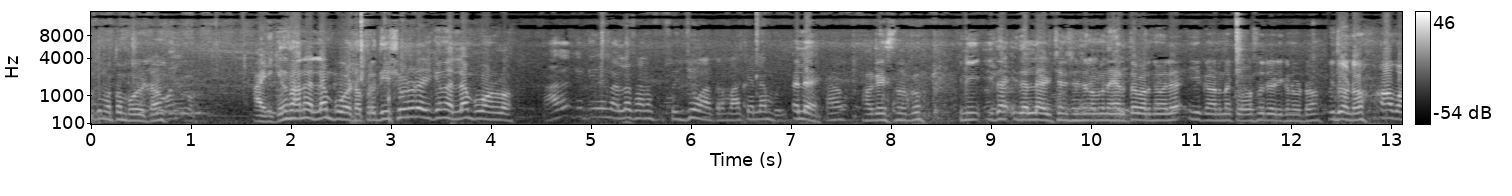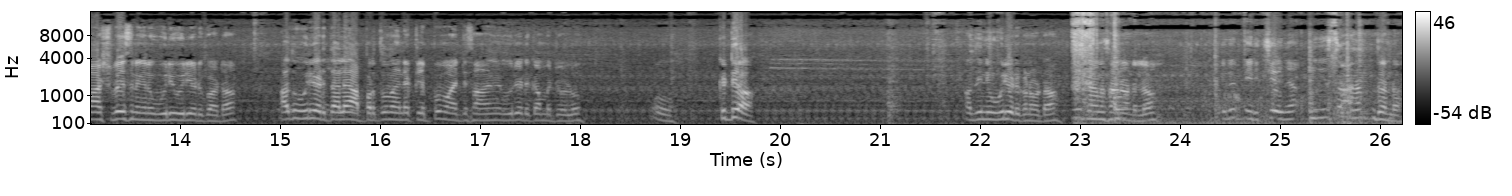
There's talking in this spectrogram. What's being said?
ഇത് മൊത്തം പോയി കേട്ടോ. അഴിക്കുന്ന സാധനം എല്ലാം പോവാട്ടോ പ്രതീക്ഷയോടുകൂടി അഴിക്കുന്ന എല്ലാം പോവാണല്ലോ. ആകെ കിട്ടിയത് നല്ല സാധനം ഫ്രിഡ്ജ് മാത്രം ബാക്കിയെല്ലാം പോയി. അല്ലേ? ആ. നോക്കൂ. ഇനി ഇത് ഇതെല്ലാം അഴിച്ചതിന് ശേഷം നമ്മൾ നേരത്തെ പറഞ്ഞ പോലെ ഈ കാണുന്ന ക്ലോസറ്റ് അടിക്കണം കേട്ടോ. ഇത് കണ്ടോ? ആ വാഷ് ബേസിന് ഇങ്ങനെ ഊരി ഊരി എടുക്കും കേട്ടോ. അത് ഊരി എടുത്താലേ അപ്പുറത്തുനിന്ന് അതിന്റെ ക്ലിപ്പ് മാറ്റി സാധനങ്ങൾ ഊരി എടുക്കാൻ പറ്റുള്ളൂ. ഓ കിട്ടിയോ? അതിനി ഊരി എടുക്കണം കേട്ടോ. ഈ കാണുന്ന സാധനം ഉണ്ടല്ലോ. ഇത് തിരിച്ചു കഴിഞ്ഞാൽ ഈ സാധനം ഇതുണ്ടോ?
